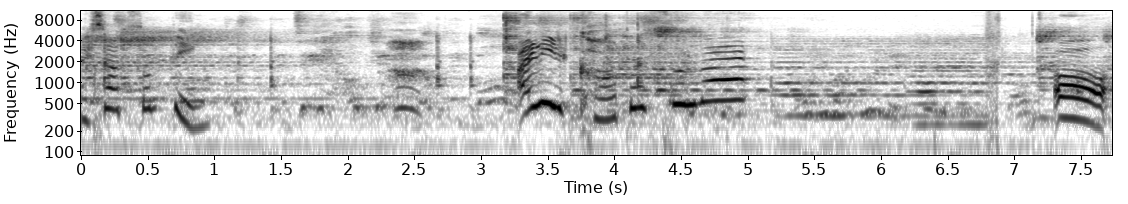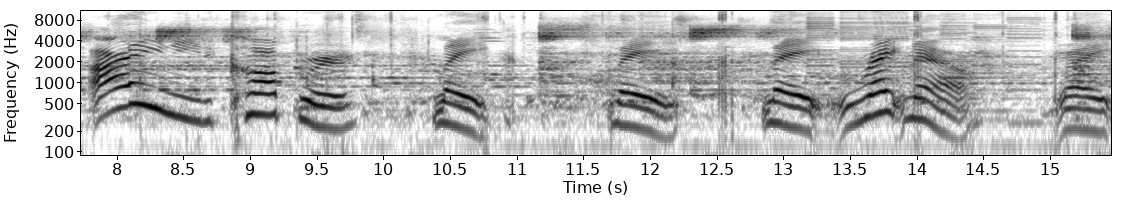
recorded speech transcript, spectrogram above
I saw something. I need copper for that? Oh, I need copper. Like, like, like, right now. Right.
